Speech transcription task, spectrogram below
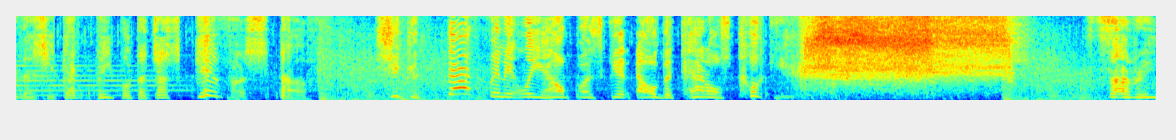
does she get people to just give her stuff? She could definitely help us get Elder Kettle's cookies. Shh, Sorry.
